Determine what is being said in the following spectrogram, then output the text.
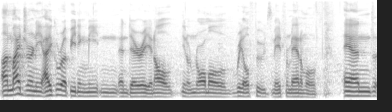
on my journey, I grew up eating meat and, and dairy and all you know normal, real foods made from animals. And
